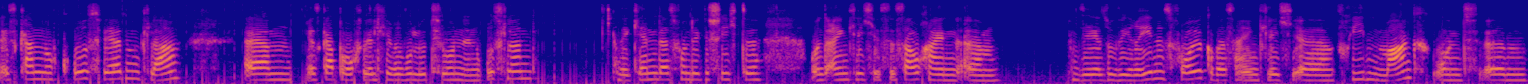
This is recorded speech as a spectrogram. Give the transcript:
es kann noch groß werden, klar. Ähm, es gab auch welche Revolutionen in Russland. Wir kennen das von der Geschichte. Und eigentlich ist es auch ein ähm, sehr souveränes Volk, was eigentlich äh, Frieden mag. Und ähm,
